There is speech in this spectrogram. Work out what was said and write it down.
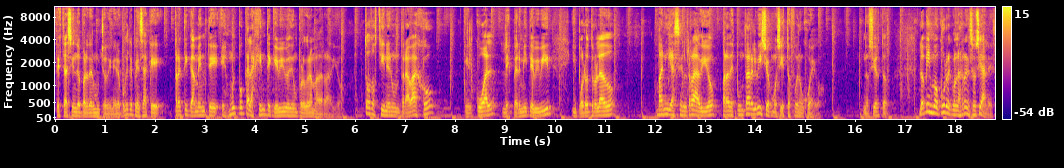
te está haciendo perder mucho dinero. ¿Por qué te pensás que prácticamente es muy poca la gente que vive de un programa de radio? Todos tienen un trabajo el cual les permite vivir y por otro lado van y hacen radio para despuntar el vicio como si esto fuera un juego. ¿No es cierto? Lo mismo ocurre con las redes sociales.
